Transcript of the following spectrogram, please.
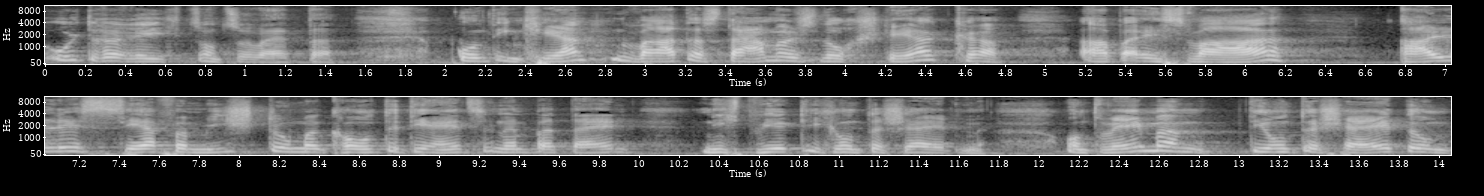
ultrarechts und so weiter. Und in Kärnten war das damals noch stärker, aber es war alles sehr vermischt und man konnte die einzelnen Parteien nicht wirklich unterscheiden. Und wenn man die Unterscheidung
